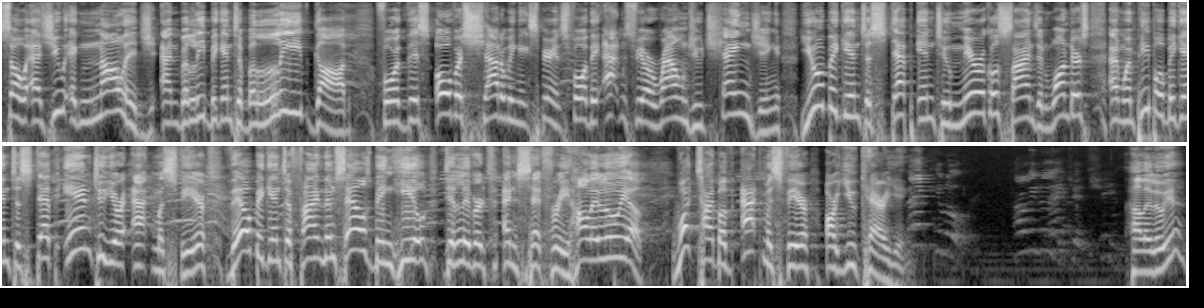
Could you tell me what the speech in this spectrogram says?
So as you acknowledge and believe, begin to believe God for this overshadowing experience, for the atmosphere around you changing, you begin to step into miracles, signs, and wonders. And when people begin to step into your atmosphere, they'll begin to find themselves being healed, delivered, and set free. Hallelujah. What type of atmosphere are you carrying? Hallelujah.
